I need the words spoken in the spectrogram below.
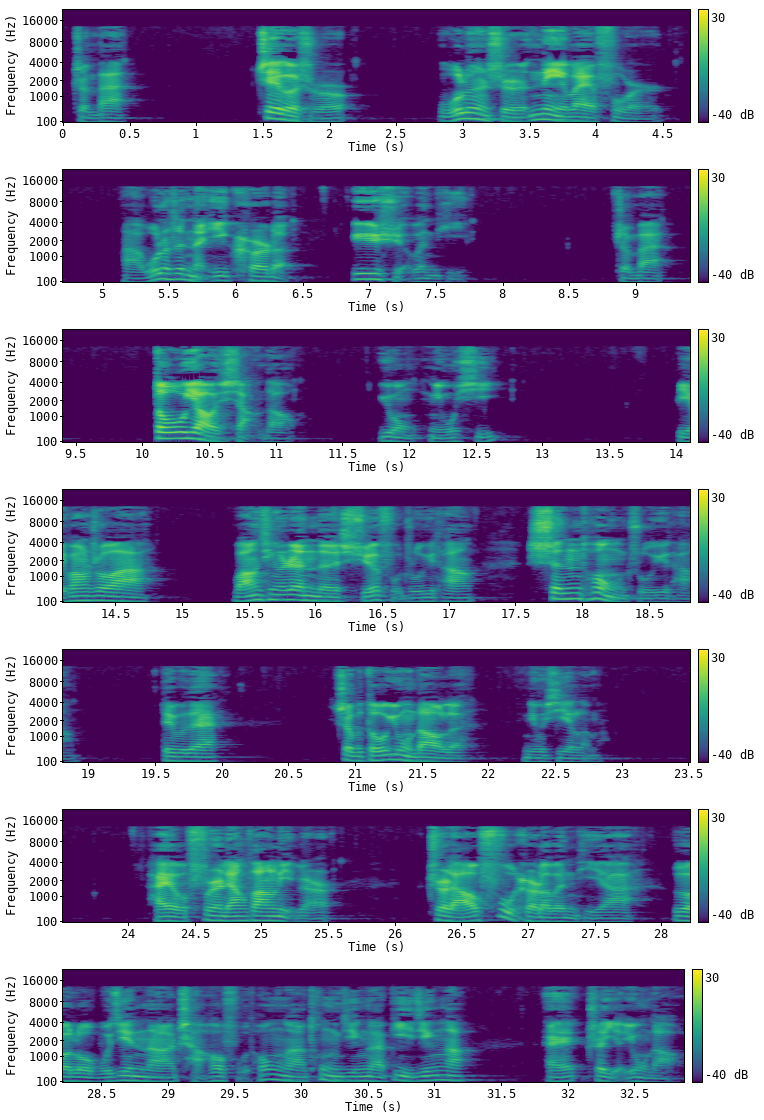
怎么办？这个时候，无论是内外妇儿啊，无论是哪一科的淤血问题，怎么办？都要想到用牛膝。比方说啊，王清任的血府逐瘀汤、参痛逐瘀汤，对不对？这不都用到了牛膝了吗？还有妇人良方里边治疗妇科的问题啊，恶露不尽呐，产后腹痛啊，痛经啊，闭经啊，哎，这也用到了。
